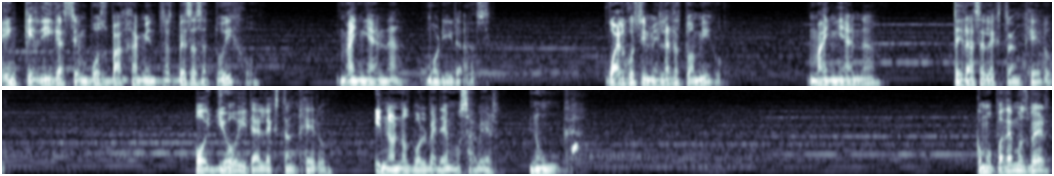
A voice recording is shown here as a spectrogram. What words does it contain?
en que digas en voz baja mientras besas a tu hijo? Mañana morirás. O algo similar a tu amigo. Mañana te irás al extranjero. O yo iré al extranjero y no nos volveremos a ver nunca. Como podemos ver,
